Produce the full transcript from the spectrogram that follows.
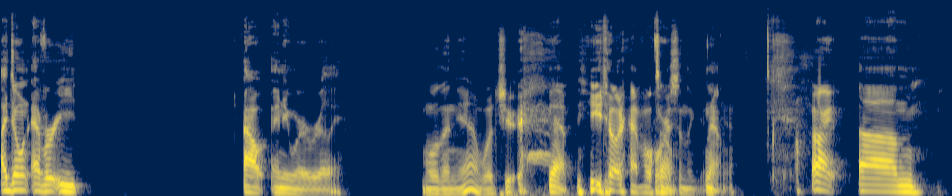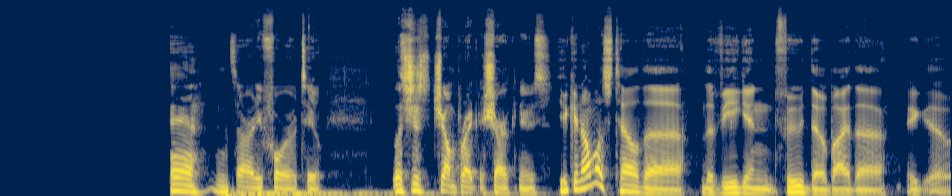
I don't ever eat out anywhere really. Well, then, yeah. What you? Yeah. you don't have a horse So, in the game. no. All right. Um, eh, it's already 402. Let's just jump right to shark news. You can almost tell the the vegan food though by the uh,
